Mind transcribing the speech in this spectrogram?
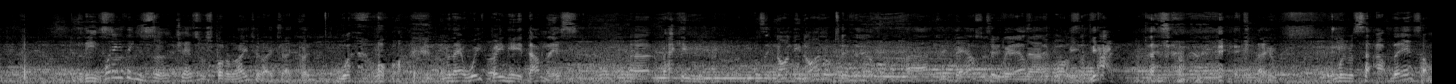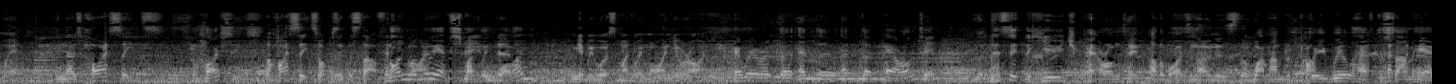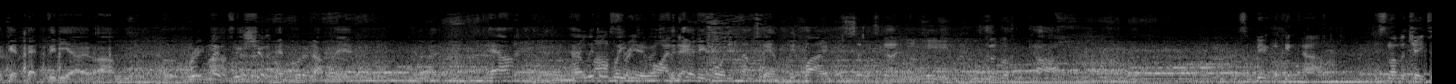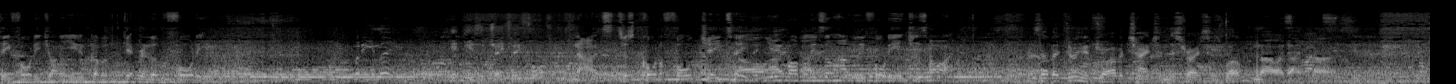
what do you think is the chance of a spot of rain today, JP? Well, I mean, now we've been here, done this, uh, back in, was it 99 or 2000? Uh, 2000. 2000 when, uh, it was. Yeah. That's- okay. We were sat up there somewhere in those high seats. The high seats. The high seats opposite the start finish Oh, no, line. we had smuggling And, uh, wine. Yeah, we were smuggling wine. You're right. And we were at the, at the, at the power on tent. That's it. The huge power on tent, otherwise known as the 100 pump. We will have to somehow get that video um, remastered we should. and put it up there. You know, how, how little we Remaster knew as the deck. GT40 comes down pit lane. Let's see what's going on here. Good looking car. It's looking car. It's not a GT40, Johnny. You've got to get rid of the 40. What do you mean? It is a GT40. No, it's just called a Ford GT. the Oh, new model isn't only 40 inches high. So they're doing a driver change in this race as well? No, I don't know.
